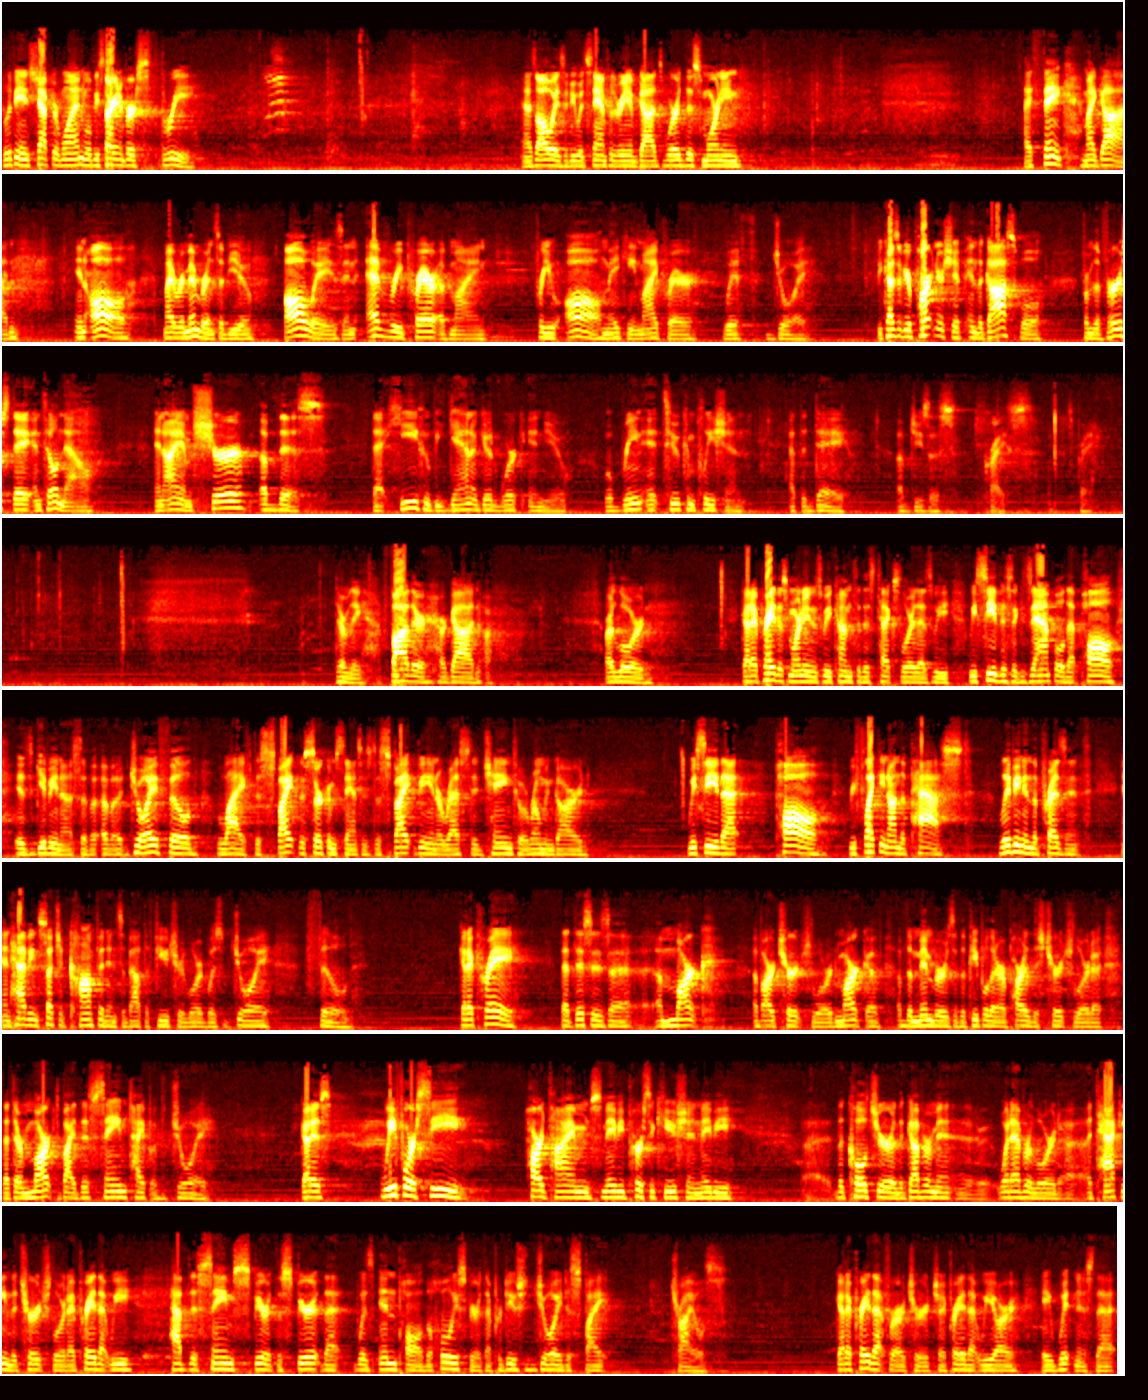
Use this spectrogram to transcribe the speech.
Philippians chapter 1, we'll be starting in verse 3. And as always, if you would stand for the reading of God's word this morning, I thank my God in all my remembrance of you, always in every prayer of mine, for you all making my prayer with joy. Because of your partnership in the gospel from the first day until now, and I am sure of this, that he who began a good work in you will bring it to completion at the day of Jesus Christ. Let's pray. Dear Heavenly Father, our God, our Lord, God, I pray this morning as we come to this text, Lord, as we, we see this example that Paul is giving us of a, of a joy filled life despite the circumstances, despite being arrested, chained to a Roman guard. We see that Paul, reflecting on the past, living in the present, and having such a confidence about the future, Lord, was joy filled. God, I pray that this is a, a mark of our church, Lord, mark of, of the members, of the people that are a part of this church, Lord, uh, that they're marked by this same type of joy. God, as we foresee hard times, maybe persecution, maybe uh, the culture, or the government, uh, whatever, Lord, uh, attacking the church, Lord, I pray that we have this same spirit, the spirit that was in Paul, the Holy Spirit that produced joy despite trials. God, I pray that for our church. I pray that we are a witness that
